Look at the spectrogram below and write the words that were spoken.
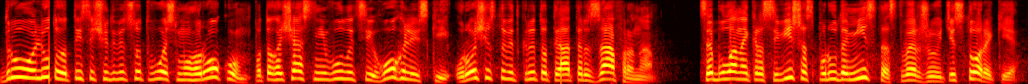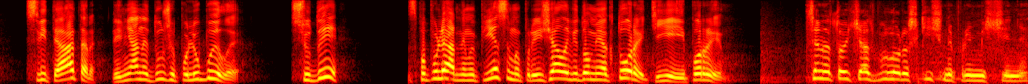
2 лютого 1908 року по тогочасній вулиці Гоголівській урочисто відкрито театр Зафрана. Це була найкрасивіша споруда міста, стверджують історики. Свій театр рівняни дуже полюбили. Сюди з популярними п'єсами приїжджали відомі актори тієї пори. Це на той час було розкішне приміщення,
